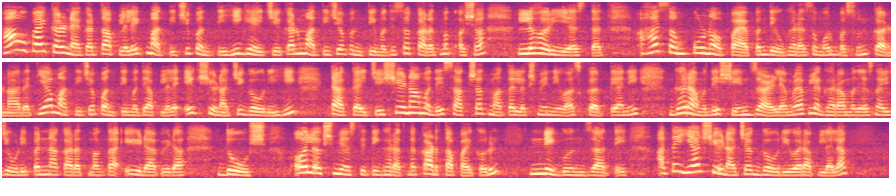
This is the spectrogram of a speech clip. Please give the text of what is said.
हा उपाय करण्याकरता आपल्याला एक मातीची पंतीही घ्यायची आहे. कारण मातीच्या पंतीमध्ये सकारात्मक अशा लहरी असतात. हा संपूर्ण उपाय आपण देवघरासमोर बसून करणार आहेत. या मातीच्या पंतीमध्ये आपल्याला एक शेणाची गौरीही टाकायची शेणामध्ये साक्षात माता लक्ष्मी निवास करते आणि घरामध्ये शेण जाळल्यामुळे आपल्या घरामध्ये असणारी जेवढी पण नकारात्मकता इडापिडा दोष अलक्ष्मी असते ती घरातनं काढतापाय करून निघून जाते. आता या शेणाच्या गौरीवर आपल्याला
